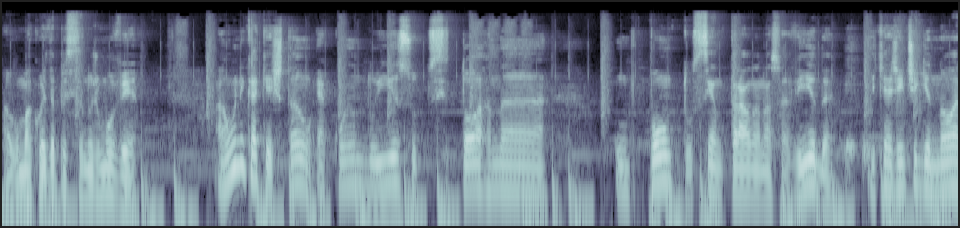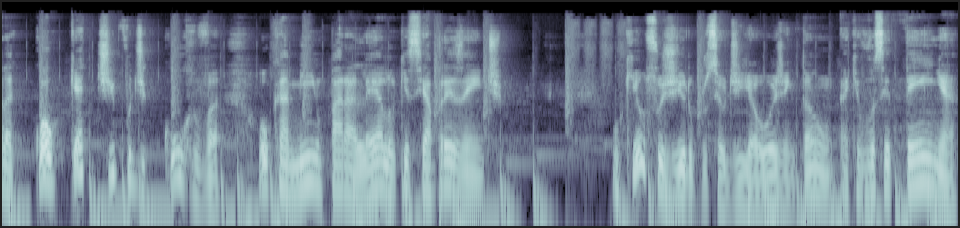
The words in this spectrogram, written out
Alguma coisa precisa nos mover. A única questão é quando isso se torna um ponto central na nossa vida e que a gente ignora qualquer tipo de curva ou caminho paralelo que se apresente. O que eu sugiro para o seu dia hoje, então, é que você tenha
